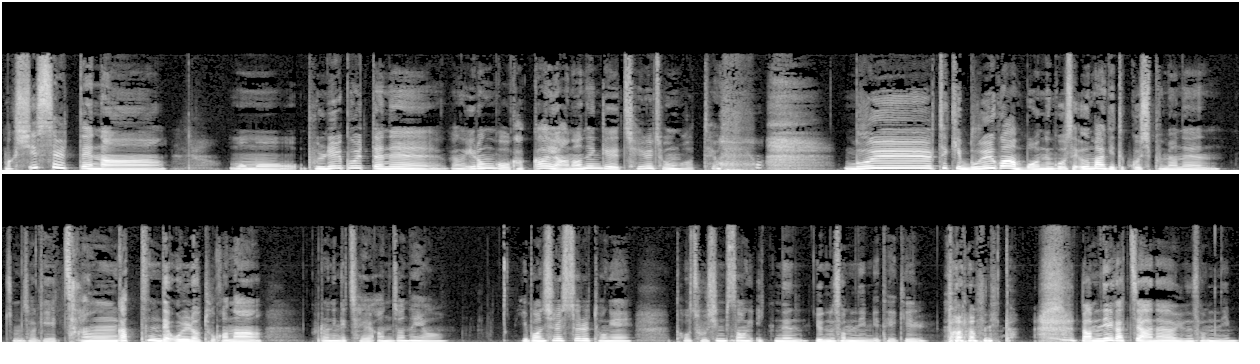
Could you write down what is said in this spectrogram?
막 씻을 때나 뭐, 뭐, 볼일 볼 때는 그냥 이런 거 가까이 안 하는 게 제일 좋은 것 같아요. 물, 특히 물과 먼 곳에 음악이 듣고 싶으면은 좀 저기 장 같은 데 올려두거나 그러는 게 제일 안전해요. 이번 실수를 통해 더 조심성 있는 윤섭님이 되길 바랍니다. 남일 같지 않아요, 윤섭님.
